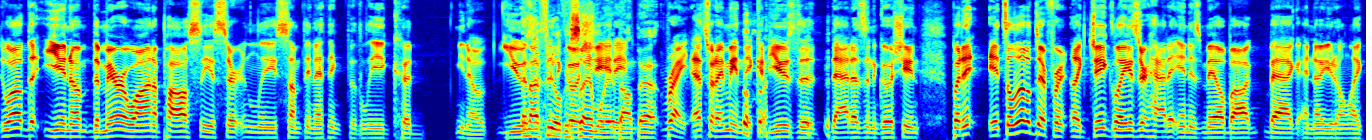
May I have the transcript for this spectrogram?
Well, the, you know, the marijuana policy is certainly something I think the league could, you know, use. And I feel the same way negotiating- about that. Right. That's what I mean. They could use the that as a negotiating, but it, it's a little different. Like Jay Glazer had it in his mailbag bag. I know you don't like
